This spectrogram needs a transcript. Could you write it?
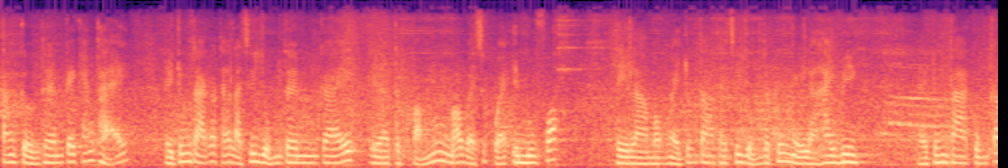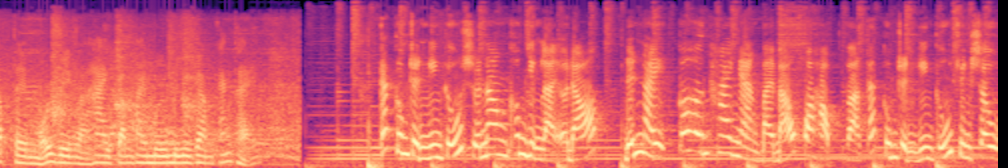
tăng cường thêm cái kháng thể, thì chúng ta có thể là sử dụng thêm cái à, thực phẩm bảo vệ sức khỏe Immuforce thì là một ngày chúng ta phải sử dụng cho quý vị là hai viên. Để chúng ta cung cấp thêm mỗi viên là 220 mg kháng thể công trình nghiên cứu sữa non không dừng lại ở đó. Đến nay, có hơn 2.000 bài báo khoa học và các công trình nghiên cứu chuyên sâu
